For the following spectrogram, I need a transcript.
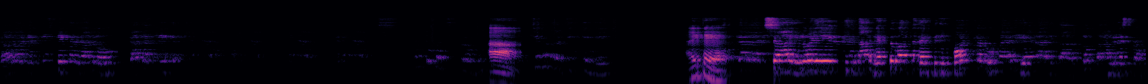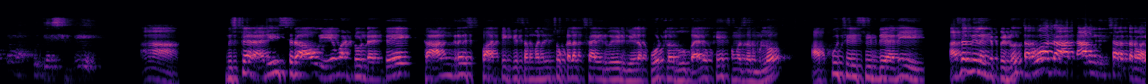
గౌరవ డిప్యూటీ స్పీకర్ గారు గత స్పీకర్ ఆ, అయితే ఒక్క లక్ష ఇరవై ఏడు వేల రెండు వందల ఎనిమిది కోట్ల రూపాయలు ఏడాది కాలంలో కాంగ్రెస్ ప్రభుత్వం అప్పు చేసింది. ఆ. మిస్టర్ హరీష్ రావు ఏమంటుండంటే కాంగ్రెస్ పార్టీకి సంబంధించి ఒక లక్ష ఇరవై ఏడు వేల కోట్ల రూపాయలు ఒకే సంవత్సరంలో అప్పు చేసింది అని అసెంబ్లీలో చెప్పిండు. తర్వాత నాలుగు నిమిషాల తర్వాత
